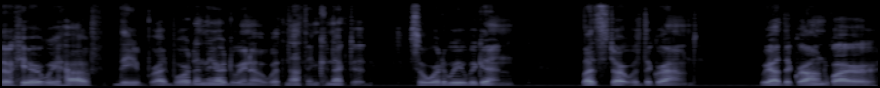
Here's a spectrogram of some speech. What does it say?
So here we have the breadboard and the Arduino with nothing connected. So where do we begin? Let's start with the ground. We add the ground wire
